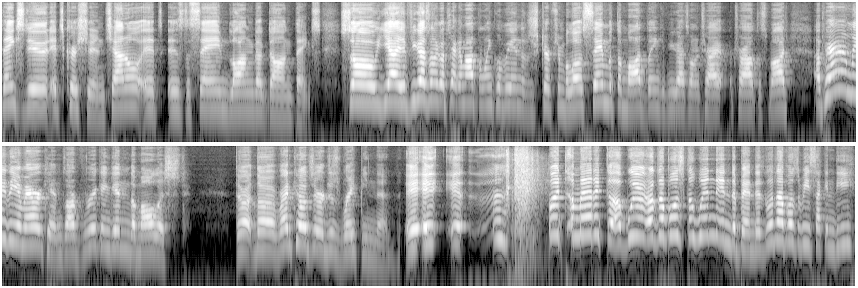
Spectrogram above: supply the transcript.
thanks, dude. It's Christian. Channel it is the same. Long Duck Dong. Thanks. So yeah, if you guys want to go check them out, the link will be in the description below. Same with the mod link if you guys want to try try out this mod. Apparently, the Americans are freaking getting demolished. The the redcoats are just raping them. It it. it but America, we're supposed to win independence. We're not supposed to be sucking D.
